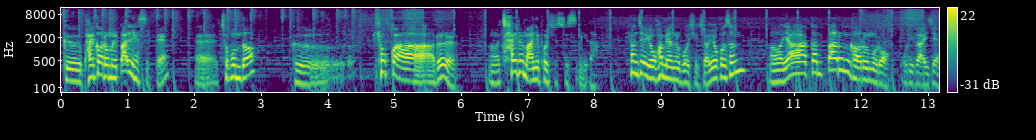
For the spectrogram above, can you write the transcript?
그 발걸음을 빨리 했을 때 에, 조금 더그 효과를 어, 차이를 많이 보실 수 있습니다. 현재 이 화면을 보시죠. 이것은 어, 약간 빠른 걸음으로 우리가 이제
